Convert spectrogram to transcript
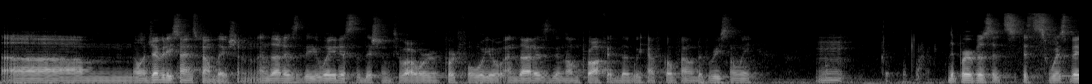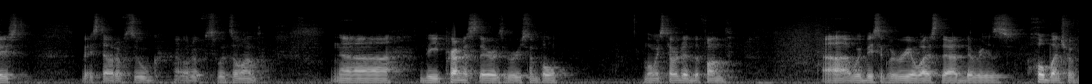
um, Longevity Science Foundation, and that is the latest addition to our portfolio, and that is the nonprofit that we have co-founded recently. Mm the purpose it's it's Swiss based, based out of Zug, out of Switzerland. Uh, the premise there is very simple. When we started the fund, uh, we basically realized that there is a whole bunch of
